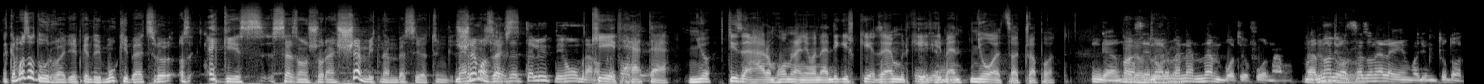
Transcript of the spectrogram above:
Nekem az a durva egyébként, hogy Muki Bettsről az egész szezon során semmit nem beszéltünk. Mert sem az ex... elütni Két hete. Ny- 13 homránya van eddig, és az elmúlt két hétben 8-at csapott. Igen, nagyon azért, durva. mert nem, nem volt jó formában. Mert nagyon, nagyon a szezon elején vagyunk, tudod.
